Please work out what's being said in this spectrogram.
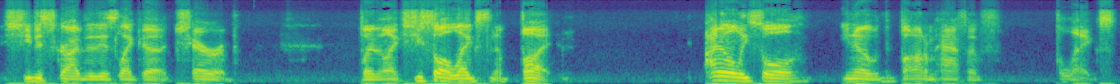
she described it as like a cherub, but like she saw legs in a butt. I only saw you know the bottom half of the legs.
